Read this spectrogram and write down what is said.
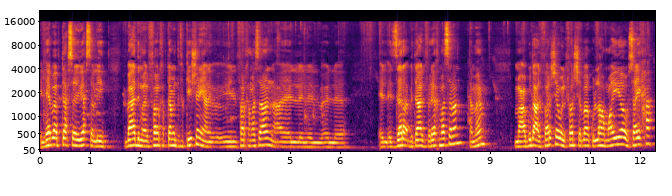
اللي هي بقى بتحصل بيحصل إيه؟ بعد ما الفرخة بتعمل defecation يعني الفرخة مثلا ال- ال- ال- ال- ال- الزرق بتاع الفراخ مثلا تمام؟ موجود على الفرشة والفرشة بقى كلها مية وسايحة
